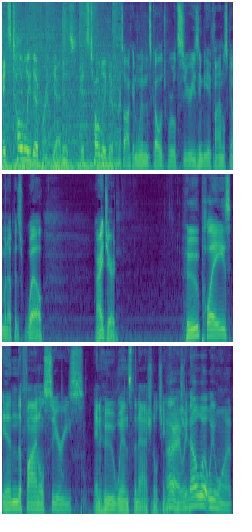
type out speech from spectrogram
It's totally different. Yeah, it is. It's totally different. Talking Women's College World Series, NBA Finals coming up as well. All right, Jared. Who plays in the final series and who wins the national championship? All right, we know what we want.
